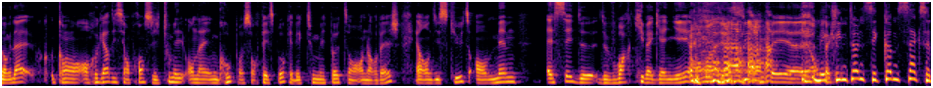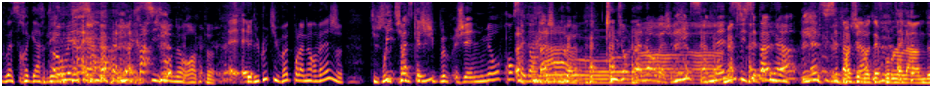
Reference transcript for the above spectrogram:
Donc là, qu- quand on regarde ici en France, tous mes, on a un groupe sur Facebook avec tous mes potes en, en Norvège. Et on discute, on même essaie de, de voir qui va gagner. On, on fait, euh, on Mais fait- Clinton, c'est comme ça que ça doit se regarder. Oh, oui. Merci. en Europe. Et- Et du coup, tu votes pour la Norvège? Tu Oui, parce que j'ai un numéro français dans l'âge. toujours pour la Norvège. Même, même si c'est pas bien, même si c'est pas Moi, j'ai voté pour l'Hollande.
